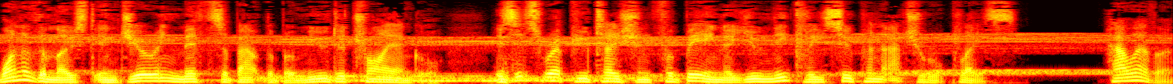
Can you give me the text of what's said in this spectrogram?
One of the most enduring myths about the Bermuda Triangle is its reputation for being a uniquely supernatural place. However,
